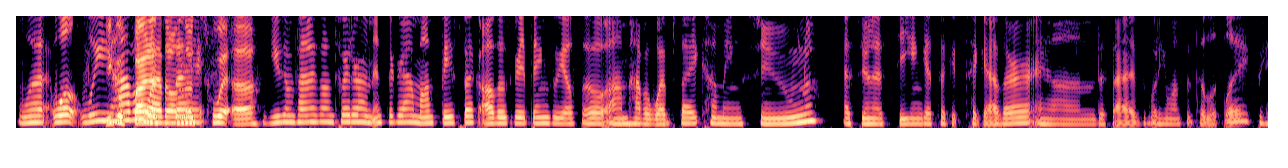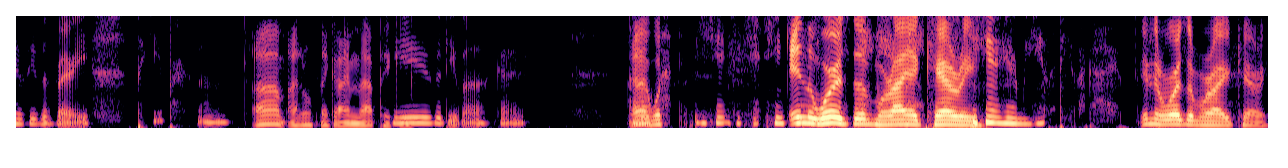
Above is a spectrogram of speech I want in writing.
What? Well, we You, have can find a us on the website. Twitter. you can find us on Twitter, on Instagram, on Facebook, all those great things. We also um, have a website coming soon. As soon as Tegan gets it together and decides what he wants it to look like, because he's a very picky person. Um, I don't think I'm that picky. He's a diva, guys. Uh, what's he can't, he can't, he can't in the words of Mariah Carey? He can't hear me. He's a diva, guys. In the words of Mariah Carey,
